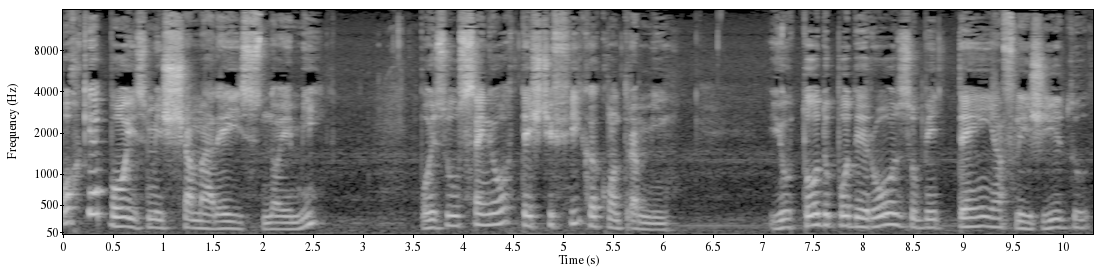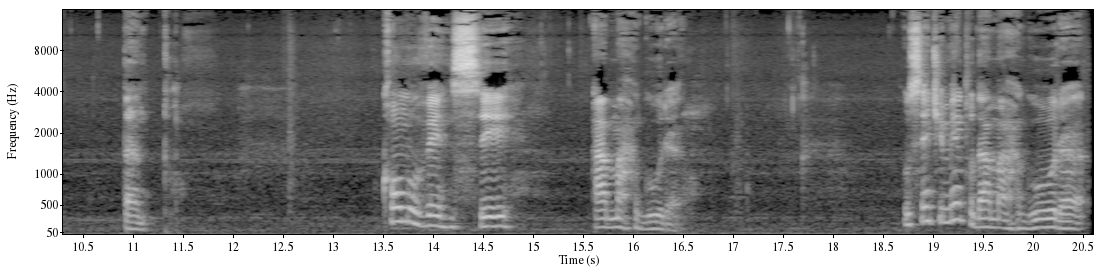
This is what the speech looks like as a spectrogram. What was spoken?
Por que, pois, me chamareis Noemi? Pois o Senhor testifica contra mim, e o Todo-Poderoso me tem afligido tanto. Como vencer a amargura? O sentimento da amargura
